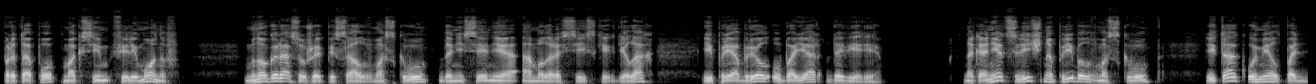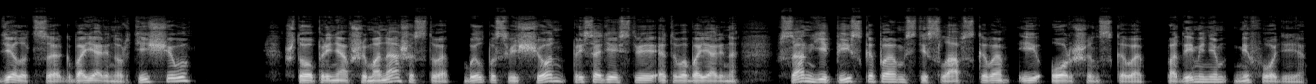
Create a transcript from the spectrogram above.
Протопоп Максим Филимонов много раз уже писал в Москву донесения о малороссийских делах и приобрел у бояр доверие. Наконец, лично прибыл в Москву и так умел подделаться к боярину Ртищеву, что, принявший монашество, был посвящен при содействии этого боярина в сан епископа Мстиславского и Оршинского под именем Мефодия.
